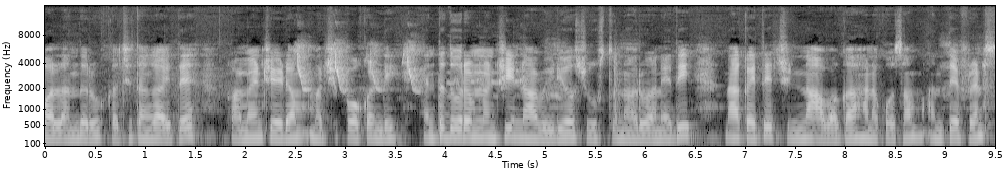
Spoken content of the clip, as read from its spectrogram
వాళ్ళందరూ ఖచ్చితంగా అయితే కామెంట్ చేయడం మర్చిపోకండి. ఎంత దూరం నుంచి నా వీడియోస్ చూస్తున్నారు అనేది నాకైతే చిన్న అవగాహన కోసం. అంతే ఫ్రెండ్స్.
